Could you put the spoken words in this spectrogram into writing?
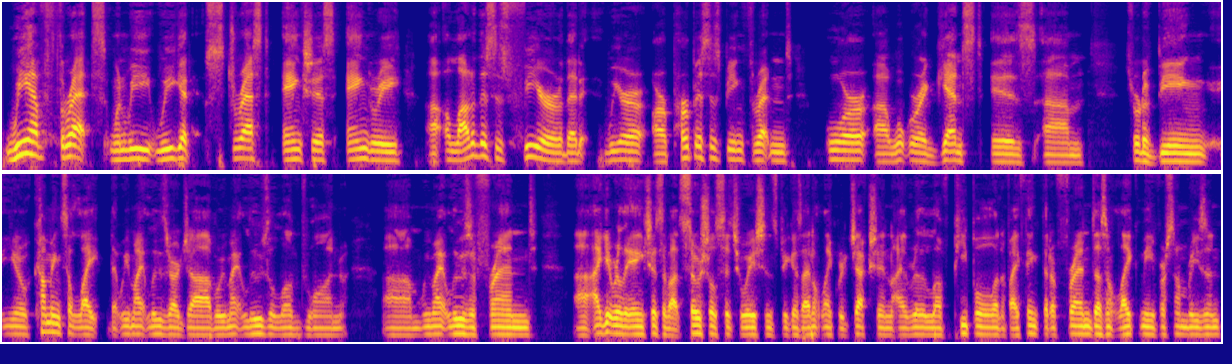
we have threats when we we get stressed, anxious, angry. Uh, a lot of this is fear that we are our purpose is being threatened, or uh, what we're against is um, sort of being you know coming to light that we might lose our job, we might lose a loved one, um, we might lose a friend. Uh, I get really anxious about social situations because I don't like rejection. I really love people. And if I think that a friend doesn't like me for some reason,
